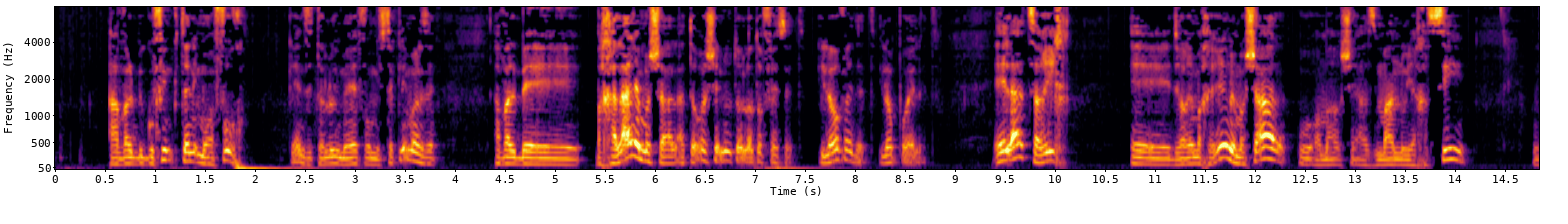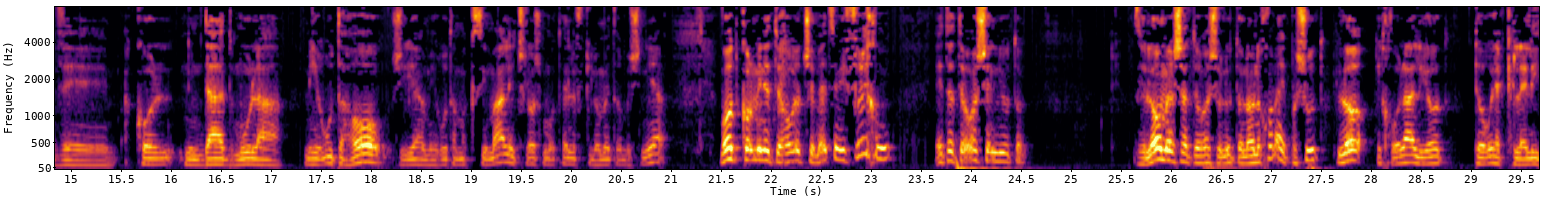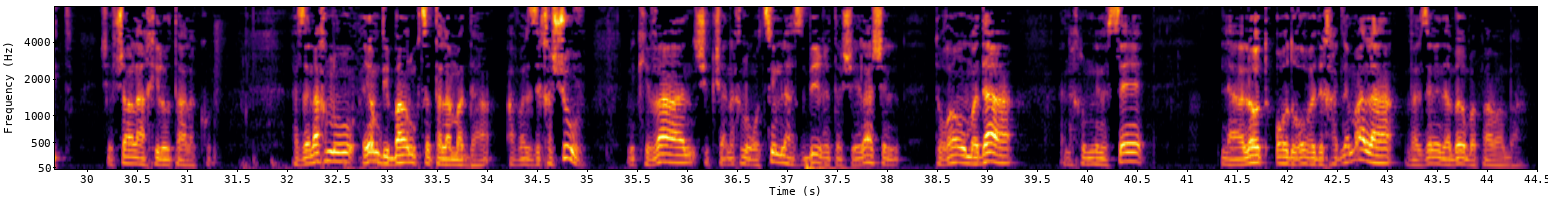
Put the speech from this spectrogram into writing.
אבל בגופים קטנים, או הפוך, כן, זה תלוי מאיפה מסתכלים על זה. אבל בחלל למשל, התיאוריה של ניוטון לא תופסת. היא לא עובדת, היא לא פועלת. אלא צריך אה, דברים אחרים. למשל, הוא אמר שהזמן הוא יחסי, והכל נמדד מול מהירות האור, שהיא המהירות המקסימלית, 300 אלף קילומטר בשנייה, ועוד כל מיני תיאוריות שבעצם הפריכו את התיאוריה של ניוטון. זה לא אומר שהתיאוריה של ניוטון לא נכונה, היא פשוט לא יכולה להיות תיאוריה כללית, שאפשר להכיל אותה על הכל. אז אנחנו, היום דיברנו קצת על המדע, אבל זה חשוב, מכיוון שכשאנחנו רוצים להסביר את השאלה של תורה ומדע, אנחנו ננסה להעלות עוד רובד אחד למעלה, ועל זה נדבר בפעם הבאה.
